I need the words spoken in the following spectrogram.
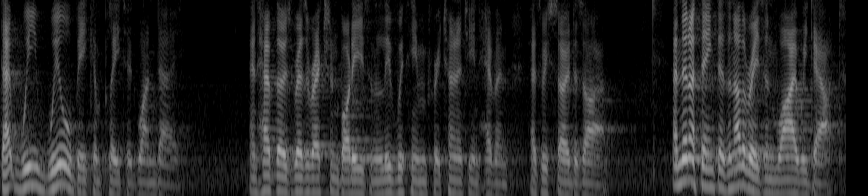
that we will be completed one day and have those resurrection bodies and live with Him for eternity in heaven as we so desire. And then I think there's another reason why we doubt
